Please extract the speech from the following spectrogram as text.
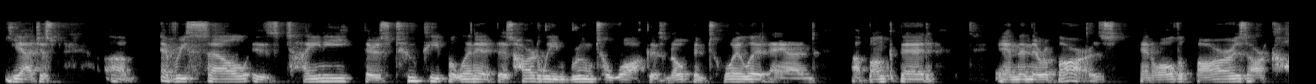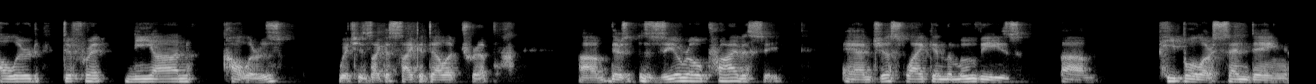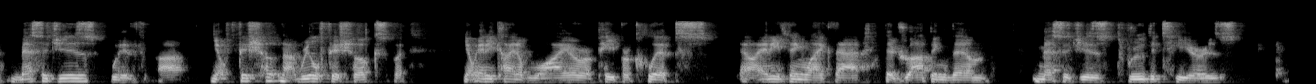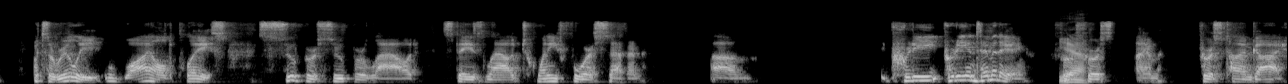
yeah, just um, every cell is tiny. There's two people in it. There's hardly room to walk. There's an open toilet and a bunk bed. And then there are bars, and all the bars are colored different neon colors, which is like a psychedelic trip. Um, there's zero privacy. And just like in the movies, um, people are sending messages with, uh, you know, fish hook, not real fish hooks, but you know, any kind of wire or paper clips, uh, anything like that. They're dropping them messages through the tiers it's a really wild place, super, super loud, stays loud 24 um, 7. Pretty, pretty intimidating for yeah. a first time, first time guy.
